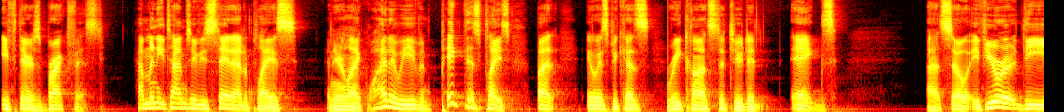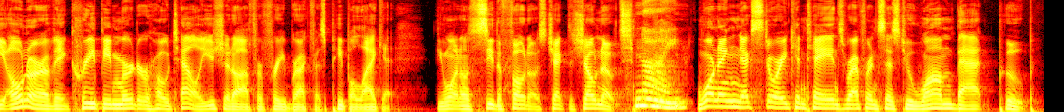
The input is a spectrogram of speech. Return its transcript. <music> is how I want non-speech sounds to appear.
if there's breakfast. How many times have you stayed at a place and you're like, why did we even pick this place? But it was because reconstituted eggs. Uh, so if you're the owner of a creepy murder hotel, you should offer free breakfast. People like it. If you want to see the photos, check the show notes. 9, Warning next story contains references to wombat poop.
